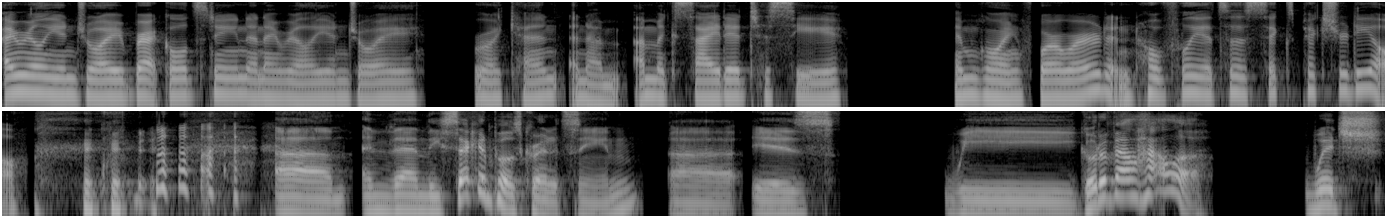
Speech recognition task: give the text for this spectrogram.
I really enjoy Brett Goldstein and I really enjoy Roy Kent and I'm I'm excited to see him going forward and hopefully it's a six picture deal. um, and then the second post credit scene uh, is we go to Valhalla, which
